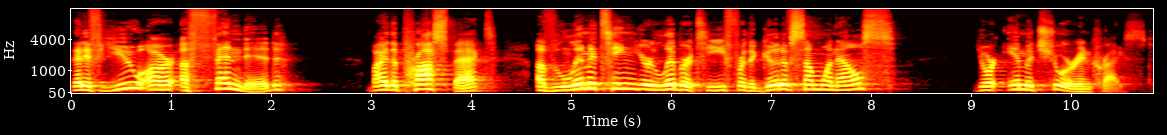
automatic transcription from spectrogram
that if you are offended by the prospect of limiting your liberty for the good of someone else, you're immature in Christ.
